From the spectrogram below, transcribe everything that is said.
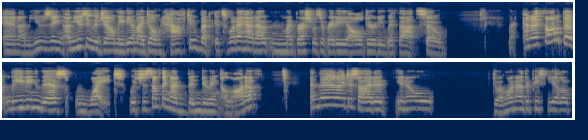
and I'm using I'm using the gel medium. I don't have to, but it's what I had out and my brush was already all dirty with that. So and I thought about leaving this white, which is something I've been doing a lot of. And then I decided, you know, do I want another piece of yellow?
